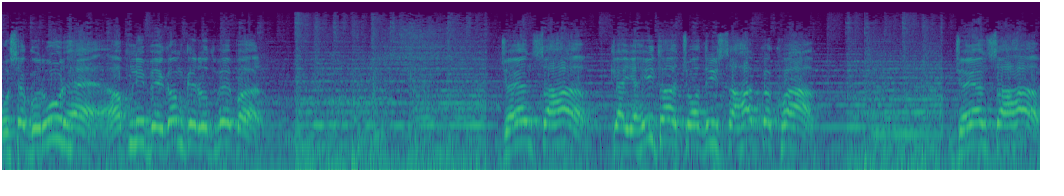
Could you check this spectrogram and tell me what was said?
उसे गुरूर है अपनी बेगम के रुतबे पर। जयंत साहब, क्या यही था चौधरी साहब का ख्वाब? जयंत साहब,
